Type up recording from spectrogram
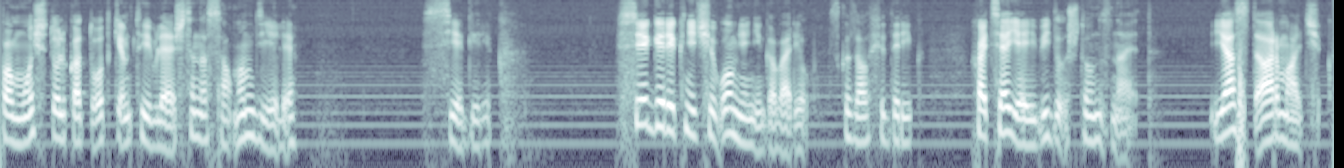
помочь только тот, кем ты являешься на самом деле». «Сегерик». «Сегерик ничего мне не говорил», — сказал Федерик, хотя я и видел, что он знает. «Я стар мальчик.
